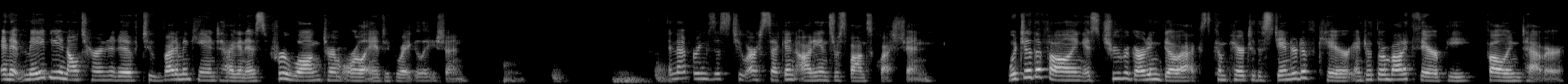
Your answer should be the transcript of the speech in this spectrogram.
and it may be an alternative to vitamin K antagonists for long-term oral anticoagulation. And that brings us to our second audience response question. Which of the following is true regarding DOACs compared to the standard of care antithrombotic therapy following TAVR?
